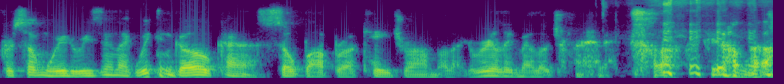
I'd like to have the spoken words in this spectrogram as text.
for some weird reason like we can go kind of soap opera k drama like really melodramatic. So, you know,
